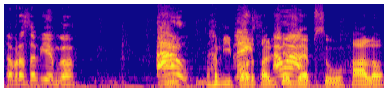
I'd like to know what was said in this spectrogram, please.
Dobra, zabiłem go. Au! A mi Blaze, portal się ała! zepsuł, halo.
